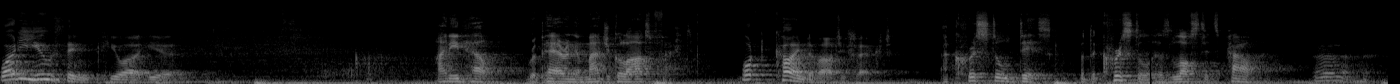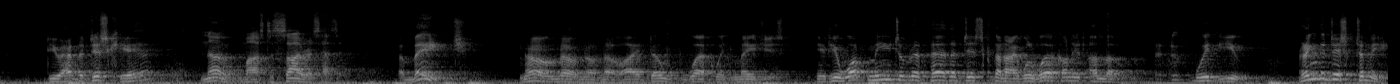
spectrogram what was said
why do you think you are here? I need help repairing a magical artifact. What kind of artifact? A crystal disc, but the crystal has lost its power. Ah. Do you have the disc here? No, Master Cyrus has it. A mage? No, no, no, no. I don't work with mages. If you want me to repair the disc, then I will work on it alone. With you. Bring the disc to me.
